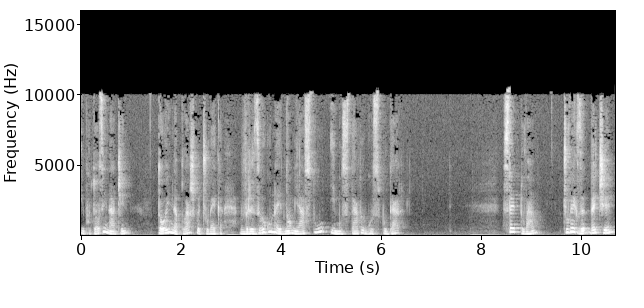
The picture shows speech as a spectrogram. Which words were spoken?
И по този начин той наплашва човека, връзва го на едно място и му става господар. След това човек вече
